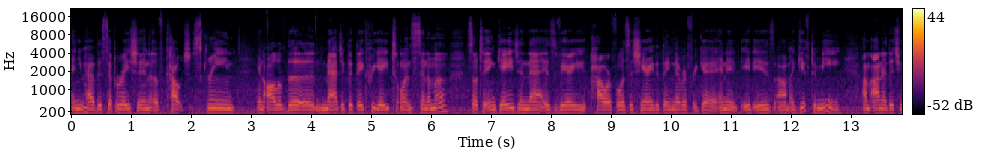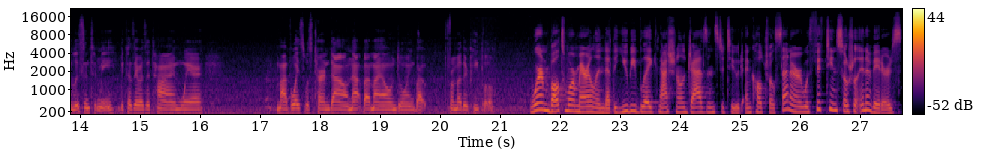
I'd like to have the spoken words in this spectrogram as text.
and you have this separation of couch, screen, and all of the magic that they create on cinema. So to engage in that is very powerful. It's a sharing that they never forget, and it, it is um, a gift to me. I'm honored that you listened to me because there was a time where my voice was turned down, not by my own doing, but from other people. We're in Baltimore, Maryland at the Eubie Blake National Jazz Institute and Cultural Center with 15 social innovators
